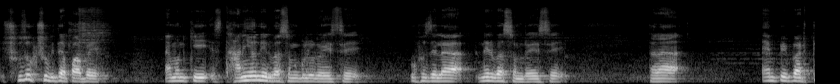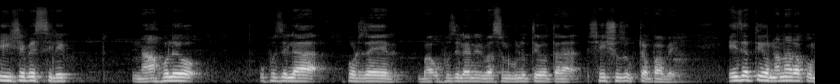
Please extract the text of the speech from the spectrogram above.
সুযোগ সুবিধা পাবে। এমনকি স্থানীয় নির্বাচনগুলো রয়েছে, উপজেলা নির্বাচন রয়েছে। তারা এমপি প্রার্থী হিসেবে সিলেক্ট না হলেও উপজেলা পর্যায়ের বা উপজেলা নির্বাচনগুলোতেও তারা সেই সুযোগটা পাবে। এই জাতীয় নানা রকম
